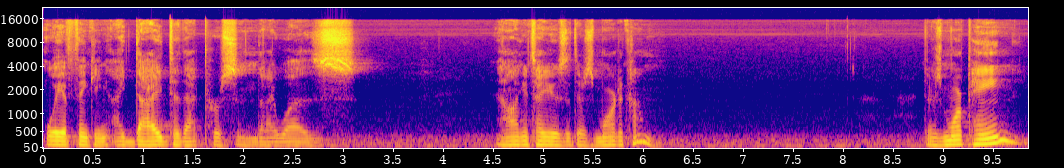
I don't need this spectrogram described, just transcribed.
way of thinking. I died to that person that I was. And all I can tell you is that there's more to come. There's more pain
